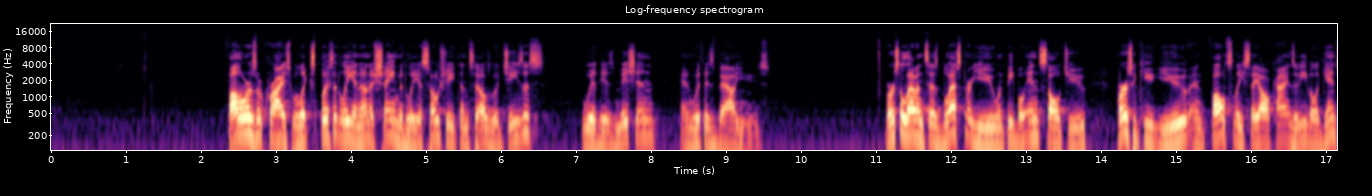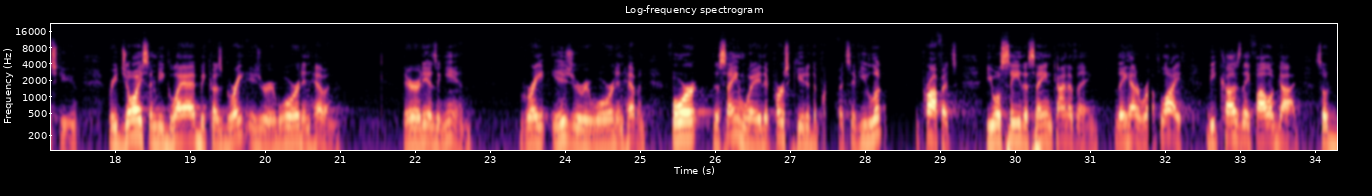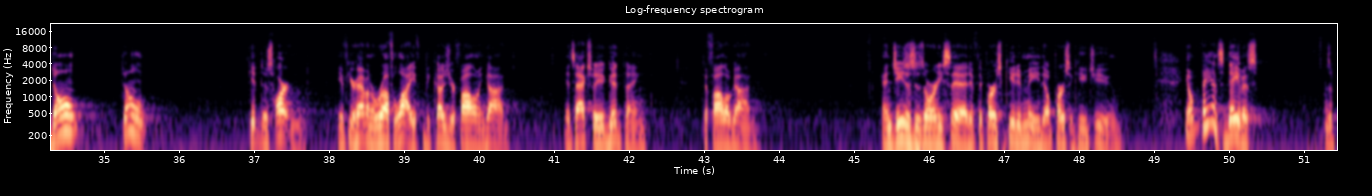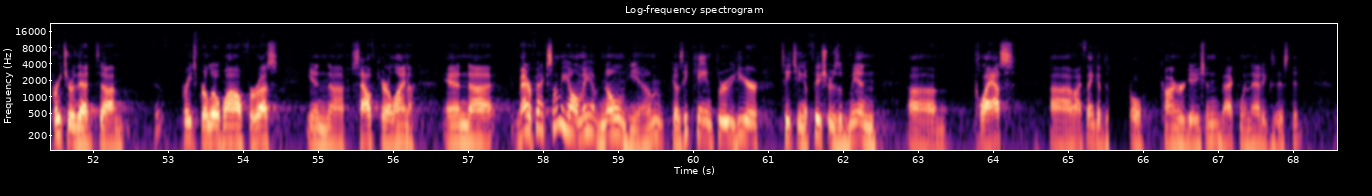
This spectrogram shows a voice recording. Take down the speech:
Followers of Christ will explicitly and unashamedly associate themselves with Jesus, with his mission, and with his values. Verse 11 says, Blessed are you when people insult you, persecute you, and falsely say all kinds of evil against you. Rejoice and be glad, because great is your reward in heaven. There it is again. Great is your reward in heaven. For the same way they persecuted the prophets. If you look at prophets, you will see the same kind of thing they had a rough life because they followed God. So don't, don't get disheartened if you're having a rough life because you're following God. It's actually a good thing to follow God. And Jesus has already said, if they persecuted me, they'll persecute you. You know, Vance Davis is a preacher that um, preached for a little while for us in uh, South Carolina. And uh, matter of fact, some of y'all may have known him because he came through here teaching a Fishers of Men um, class, uh, I think at the congregation back when that existed.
